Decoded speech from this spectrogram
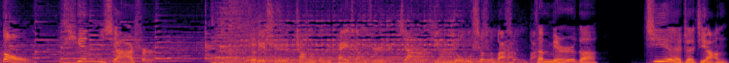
道天下事儿。这里是张公开讲之家庭有声版，咱明儿个接着讲。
